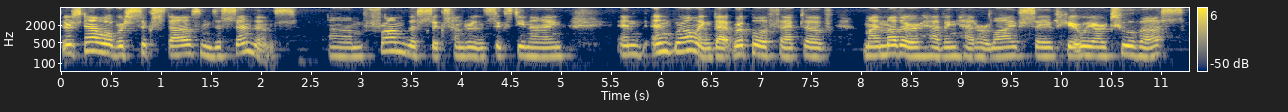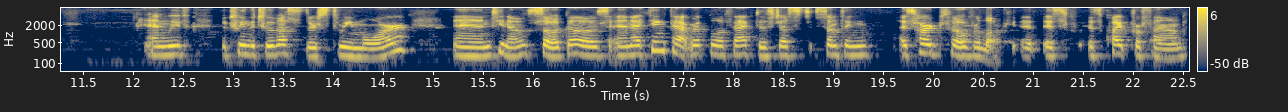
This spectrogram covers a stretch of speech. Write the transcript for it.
there's now over 6,000 descendants um, from the 669 and and growing that ripple effect of my mother having had her life saved. Here we are two of us and we've between the two of us there's three more and you know so it goes. And i think that ripple effect is just something it's hard to overlook. It, it's it's quite profound.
